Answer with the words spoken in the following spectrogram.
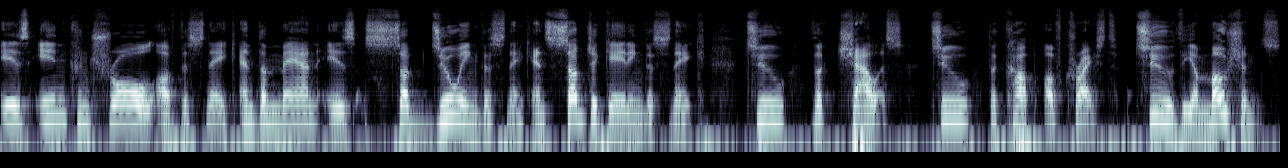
is in control of the snake, and the man is subduing the snake and subjugating the snake to the chalice, to the cup of Christ, to the emotions,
